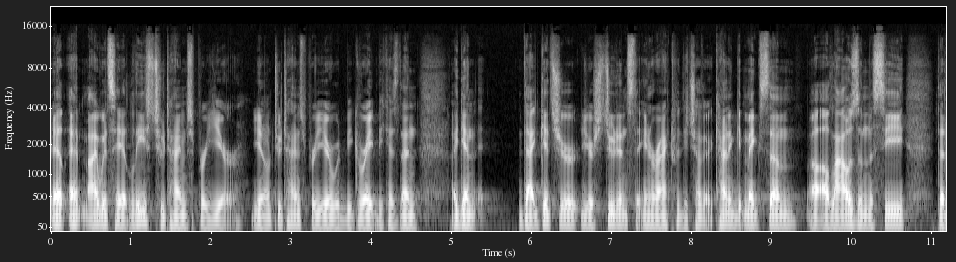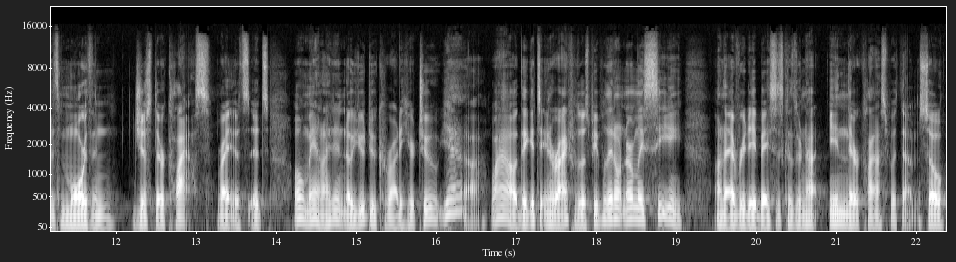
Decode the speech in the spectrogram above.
at, at, I would say at least two times per year. You know, two times per year would be great because then, again, that gets your your students to interact with each other. It kind of makes them uh, allows them to see that it's more than just their class, right? It's it's oh man, I didn't know you do karate here too. Yeah, wow. They get to interact with those people they don't normally see on an everyday basis because they're not in their class with them. So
